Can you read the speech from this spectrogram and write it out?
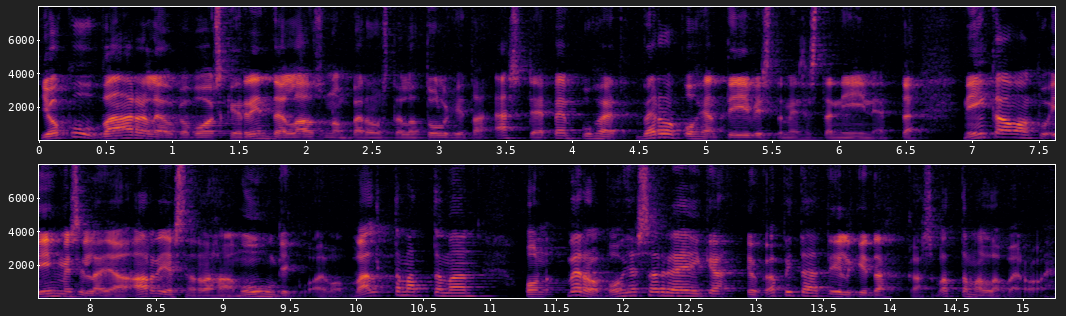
Joku vääräleuka voisikin rinteen lausunnon perusteella tulkita SDPn puheet veropohjan tiivistämisestä niin, että niin kauan kuin ihmisillä jää arjessa rahaa muuhunkin kuin aivan välttämättömään, on veropohjassa reikä, joka pitää tilkitä kasvattamalla veroja.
